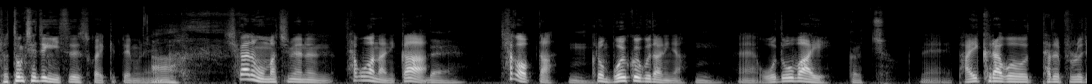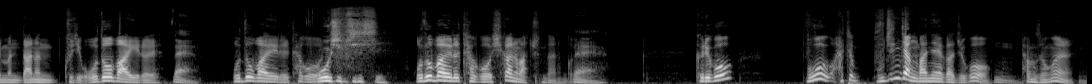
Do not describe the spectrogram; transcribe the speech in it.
교통 체증이 있을 수가 있기 때문에 아, 시간을 못 맞추면은 사고가 나니까 네. 차가 없다. 음, 그럼 뭘 끌고 다니냐? 음, 예, 오토바이. 그렇죠. 네, 바이크라고 다들 부르지만 나는 굳이 오토바이를 네. 오토바이를 타고 50cc. 오토바이를 타고 시간을 맞춘다는 거예요. 네. 그리고 뭐 하여튼 무진장 많이 해가지고 음, 방송을 음.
